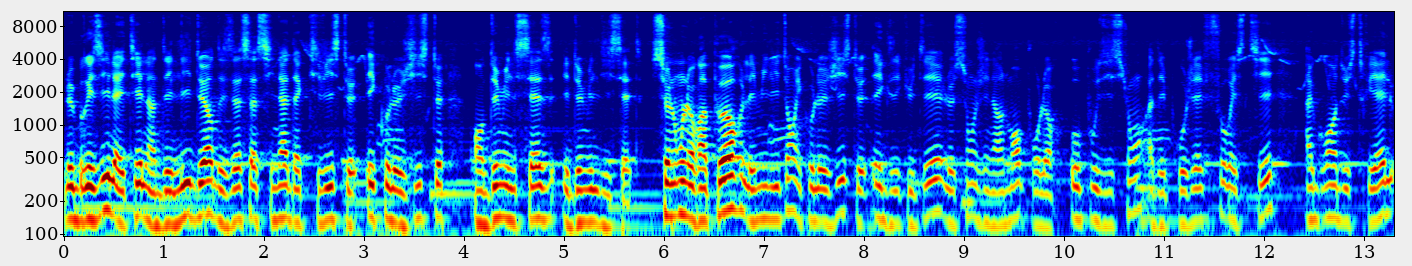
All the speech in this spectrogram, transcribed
le Brésil a été l'un des leaders des assassinats d'activistes écologistes en 2016 et 2017. Selon le rapport, les militants écologistes exécutés le sont généralement pour leur opposition à des projets forestiers, agro-industriels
